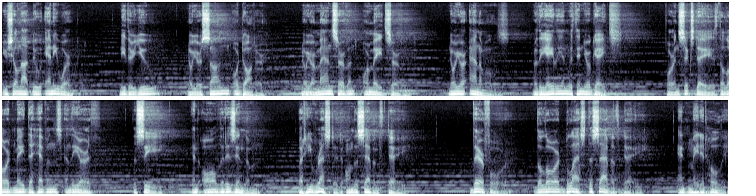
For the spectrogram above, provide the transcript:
you shall not do any work, neither you, nor your son or daughter, nor your manservant or maidservant, nor your animals, nor the alien within your gates. For in six days the Lord made the heavens and the earth, the sea, and all that is in them, but he rested on the seventh day. Therefore the Lord blessed the Sabbath day and made it holy.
